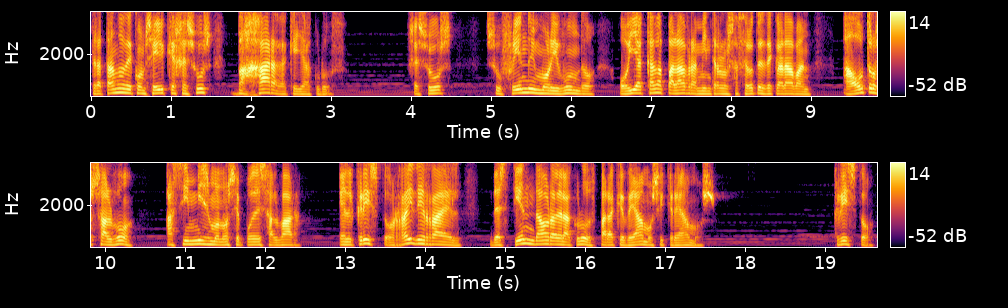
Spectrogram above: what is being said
tratando de conseguir que Jesús bajara de aquella cruz. Jesús, sufriendo y moribundo, oía cada palabra mientras los sacerdotes declaraban, a otros salvó, a sí mismo no se puede salvar. El Cristo, Rey de Israel, descienda ahora de la cruz para que veamos y creamos. Cristo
